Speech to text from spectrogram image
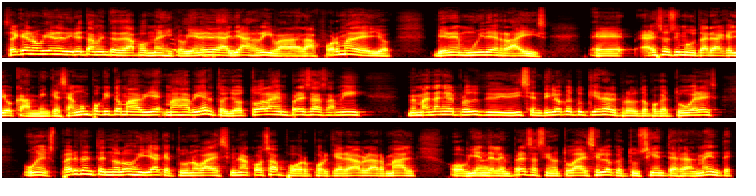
sé que no viene directamente de Apple México, viene de allá arriba. La forma de ellos viene muy de raíz. Eh, eso sí me gustaría que ellos cambien, que sean un poquito más, más abiertos. Yo, todas las empresas a mí me mandan el producto y dicen, di lo que tú quieras del producto, porque tú eres un experto en tecnología que tú no vas a decir una cosa por, por querer hablar mal o bien de la empresa, sino tú vas a decir lo que tú sientes realmente.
